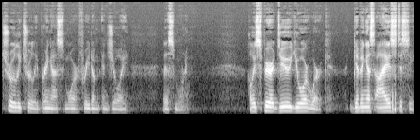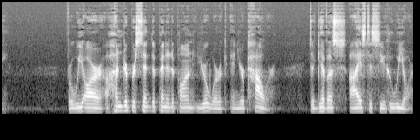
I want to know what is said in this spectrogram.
truly, truly bring us more freedom and joy this morning. Holy Spirit, do your work, giving us eyes to see. For we are 100% dependent upon your work and your power to give us eyes to see who we are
